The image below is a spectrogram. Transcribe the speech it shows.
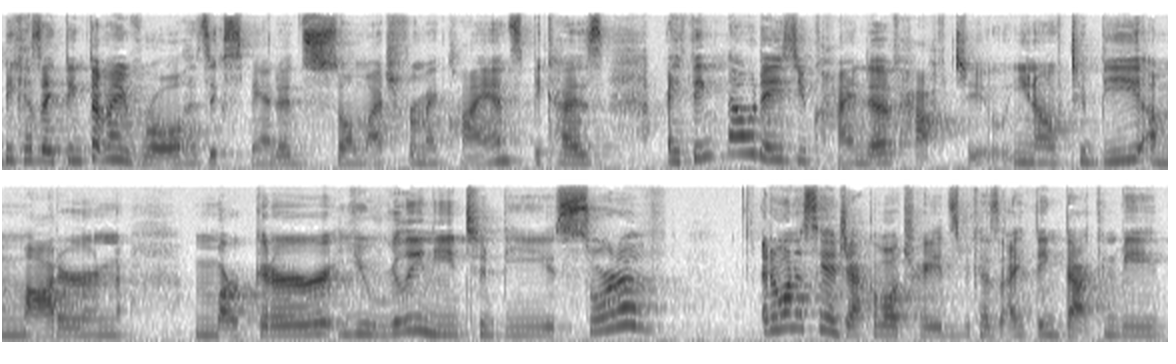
because I think that my role has expanded so much for my clients because I think nowadays you kind of have to, you know, to be a modern marketer, you really need to be sort of I don't want to say a jack of all trades because I think that can be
